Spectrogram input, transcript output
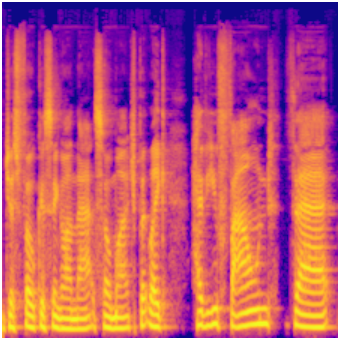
just focusing on that so much but like have you found that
